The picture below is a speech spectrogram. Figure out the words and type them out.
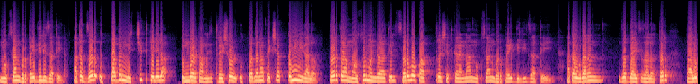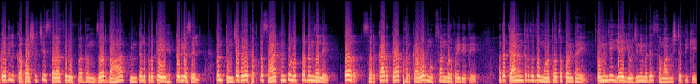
नुकसान भरपाई दिली जाते. आता जर उत्पादन निश्चित केलेला उंबरठा म्हणजे थ्रेशोल्ड उत्पादनापेक्षा कमी निघालं तर त्या महसूल मंडळातील सर्व पात्र शेतकऱ्यांना नुकसान भरपाई दिली जाते. आता उदाहरण जर द्यायचं झालं तर तालुक्यातील कपाशीचे सरासरी उत्पादन जर दहा क्विंटल प्रति हेक्टरी असेल पण तुमच्याकडे फक्त सहा क्विंटल उत्पादन झाले तर सरकार त्या फरकावर नुकसान भरपाई देते. आता त्यानंतरचा जो महत्त्वाचा पॉईंट आहे तो म्हणजे या योजनेमध्ये समाविष्ट पिके.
